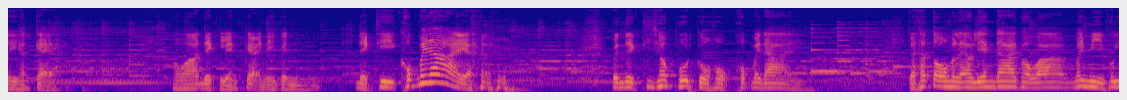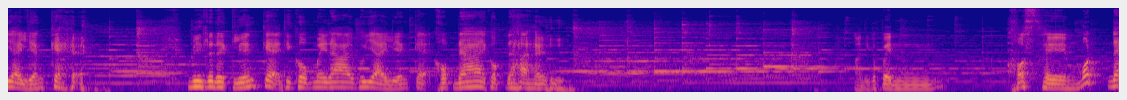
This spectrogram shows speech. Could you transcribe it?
เลี้ยงแกะ เพราะว่าเด็กเลี้ยงแกะนี่เป็นเด็กที่คบไม่ได้อะเป็นเด็กที่ชอบพูดโกหกคบไม่ได้ แต่ถ้าโตมาแล้วเลี้ยงได้เพราะว่าไม่มีผู้ใหญ่เลี้ยงแกะ มีแต่เด็กเลี้ยงแกะที่คบไม่ได้ ผู้ใหญ่เลี้ยงแกะคบได้คบได้ อันนี้ก็เป็นคอสเพย์มดแด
